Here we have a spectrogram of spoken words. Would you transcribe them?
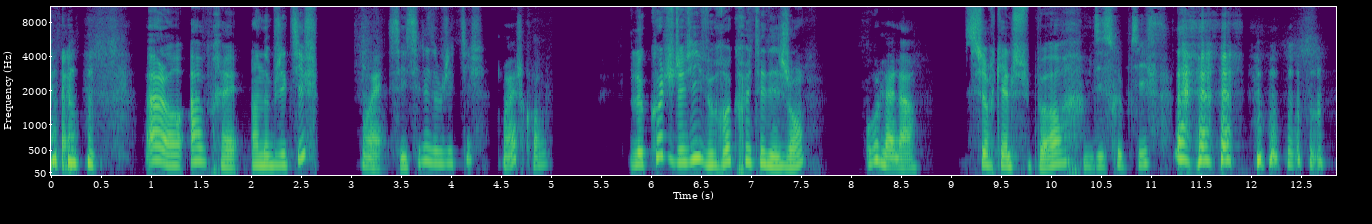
Alors après, un objectif? Ouais, C'est ici les objectifs? Ouais, je crois. Le coach de vie veut recruter des gens. Oh là là, Sur quel support? Disruptif.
